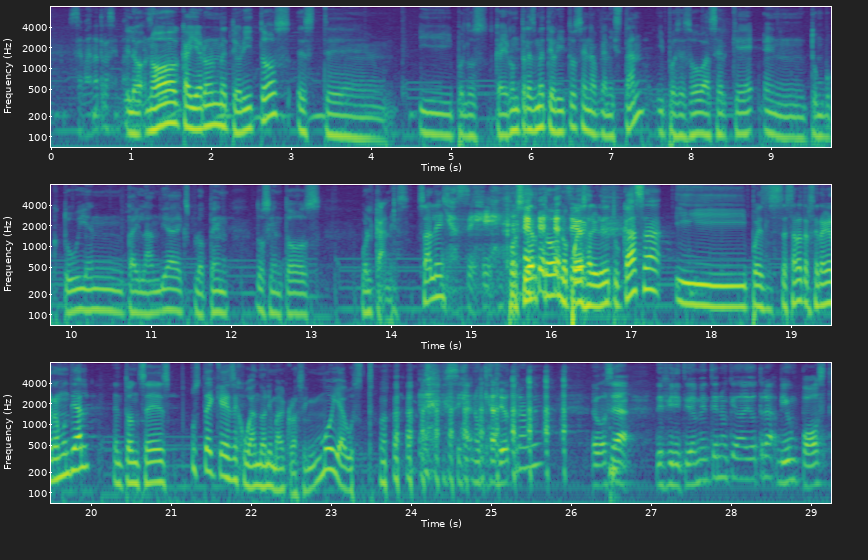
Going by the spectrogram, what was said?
Semana tras semana. Y no, cayeron meteoritos, este... Y pues los cayeron tres meteoritos en Afganistán y pues eso va a hacer que en Tumbuktu y en Tailandia exploten 200 volcanes. ¿Sale? Ya sé. Por cierto, no puedes salir de tu casa y pues está la Tercera Guerra Mundial. Entonces, usted quédese jugando Animal Crossing muy a gusto. sí, no queda de otra, güey. O sea, definitivamente no queda de otra. Vi un post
